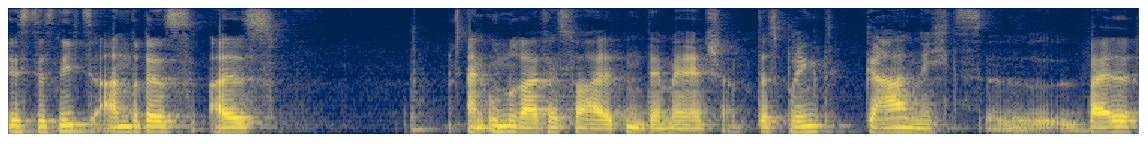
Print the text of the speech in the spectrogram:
ist es nichts anderes als ein unreifes Verhalten der Manager. Das bringt gar nichts, weil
